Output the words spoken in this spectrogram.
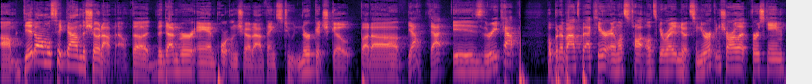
um, did almost take down the showdown though, the the Denver and Portland showdown, thanks to Nurkic goat. But uh, yeah, that is the recap. Hoping to bounce back here, and let's talk. Let's get right into it. So New York and Charlotte, first game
